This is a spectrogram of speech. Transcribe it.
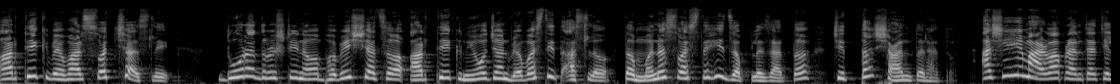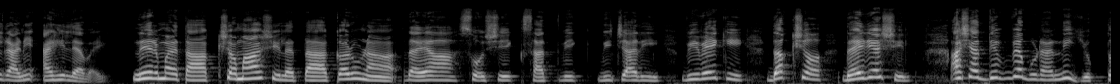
आर्थिक व्यवहार स्वच्छ असले दूरदृष्टीनं भविष्याचं आर्थिक नियोजन व्यवस्थित असलं तर मनस्वास्थ्यही जपलं जातं चित्त शांत राहतं. अशी ही माळवा प्रांतातील राणी अहिल्याबाई. निर्मळता क्षमाशीलता करुणा दया सोशिक सात्विक विचारी विवेकी दक्ष धैर्यशील अशा दिव्य गुणांनी युक्त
